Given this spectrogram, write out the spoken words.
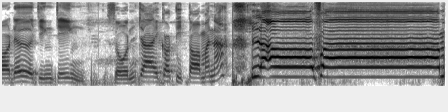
อเดอร์จริง ๆ สนใจก็ติดต่อมานะละออ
